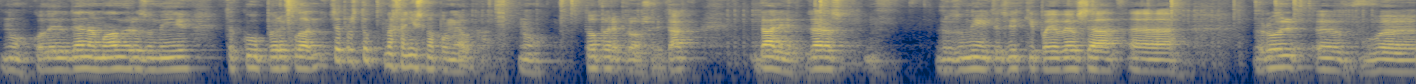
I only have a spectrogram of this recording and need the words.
ну, коли людина мови розуміє таку переклад, ну, це просто механічна помилка. Ну, то перепрошую, так? Далі, зараз зрозумієте, звідки появився е, руль е, в, е,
